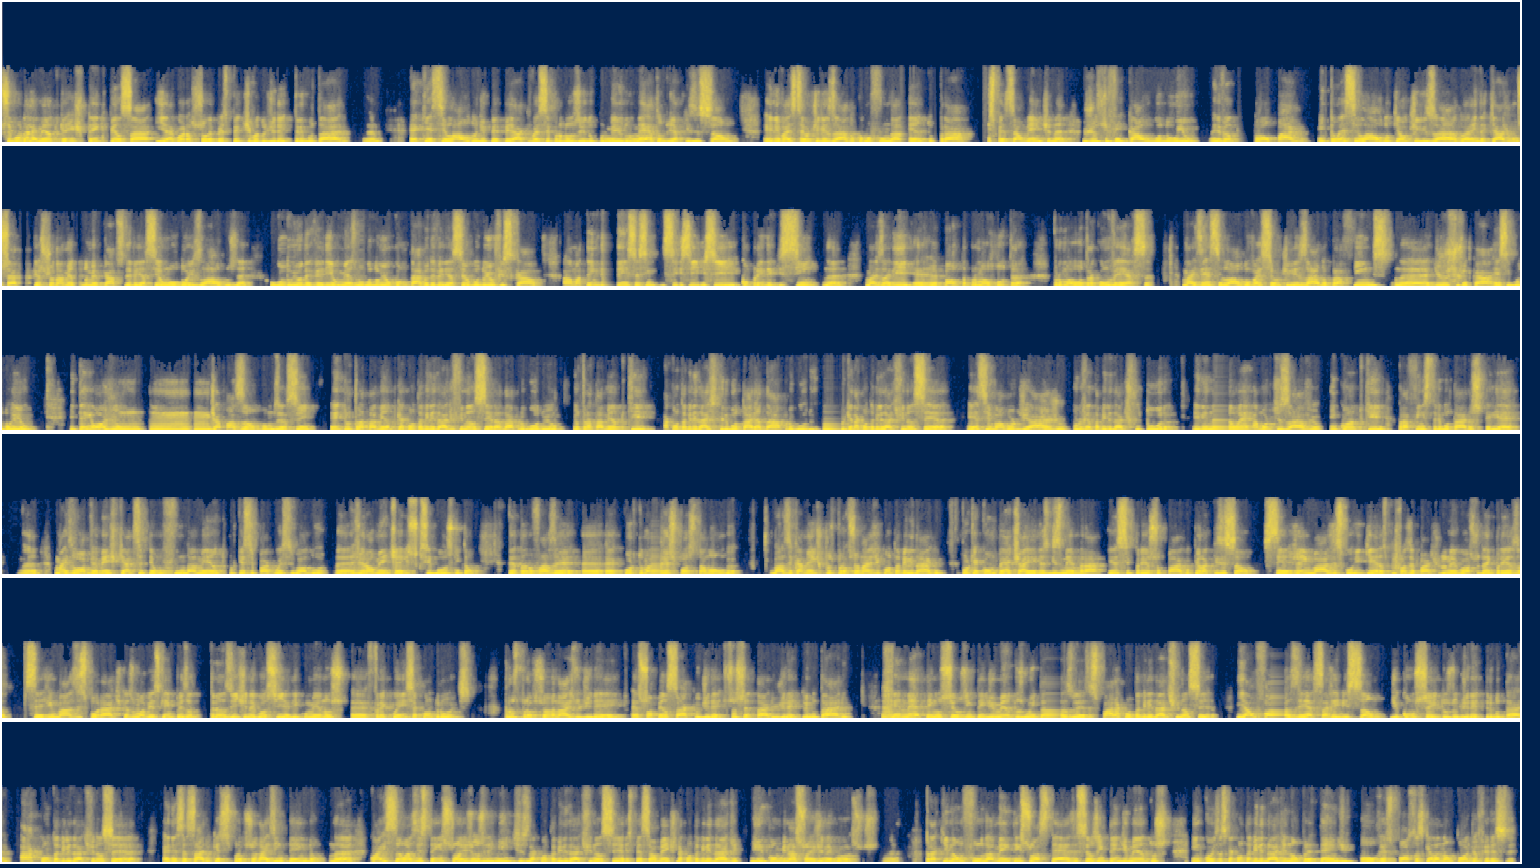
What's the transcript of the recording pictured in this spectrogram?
O segundo elemento que a gente tem que pensar, e agora sob a perspectiva do direito tributário, né, é que esse laudo de PPA que vai ser produzido por meio do método de aquisição, ele vai ser utilizado como fundamento para especialmente, né, justificar o goodwill eventual pago. Então, esse laudo que é utilizado, ainda que haja um certo questionamento no mercado se deveria ser um ou dois laudos, né, o goodwill deveria, o mesmo goodwill contábil deveria ser o goodwill fiscal. Há uma tendência se, se, se, se compreender que sim, né? mas ali é, repauta para uma outra para uma outra conversa. Mas esse laudo vai ser utilizado para fins né, de justificar esse goodwill. E tem hoje um, um, um diapasão, vamos dizer assim, entre o tratamento que a contabilidade financeira dá para o goodwill e o tratamento que a contabilidade tributária dá para o goodwill. Porque na contabilidade financeira, esse valor de ágio, por rentabilidade futura, ele não é amortizável, enquanto que, para fins tributários, ele é. Né? Mas, obviamente, que há de se ter um fundamento porque se pagou esse valor. Né? Geralmente é isso que se busca. Então, tentando fazer é, é, curto uma resposta longa, basicamente para os profissionais de contabilidade, porque compete a eles desmembrar esse preço pago pela aquisição, seja em bases corriqueiras, por fazer parte do negócio da empresa, seja em bases esporádicas, uma vez que a empresa transite e negocie ali com menos é, frequência controles. Para os profissionais do direito, é só pensar que o direito societário e o direito tributário remetem os seus entendimentos, muitas vezes, para a contabilidade financeira. E ao fazer essa remissão de conceitos do direito tributário à contabilidade financeira, é necessário que esses profissionais entendam né, quais são as extensões e os limites da contabilidade financeira, especialmente da contabilidade de combinações de negócios, né, para que não fundamentem suas teses, seus entendimentos em coisas que a contabilidade não pretende ou respostas que ela não pode oferecer.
